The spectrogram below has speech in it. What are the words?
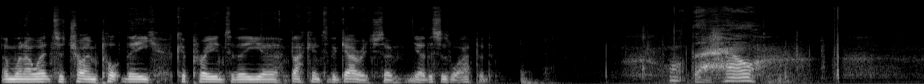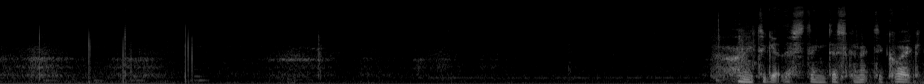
and when I went to try and put the Capri into the uh, back into the garage. So yeah, this is what happened. What the hell? I need to get this thing disconnected quick.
